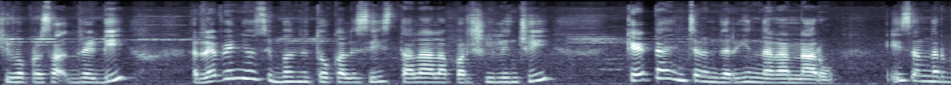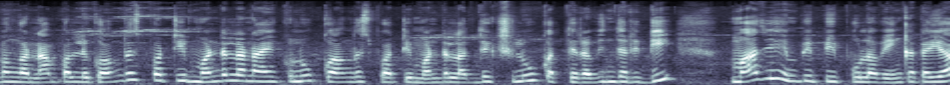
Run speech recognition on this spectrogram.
శివప్రసాద్ రెడ్డి రెవెన్యూ సిబ్బందితో కలిసి స్థలాల పరిశీలించి కేటాయించడం జరిగిందని అన్నారు ఈ సందర్భంగా నాంపల్లి కాంగ్రెస్ పార్టీ మండల నాయకులు కాంగ్రెస్ పార్టీ మండల అధ్యక్షులు కత్తి రవీందర్ రెడ్డి మాజీ ఎంపీపీ పూల వెంకటయ్య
